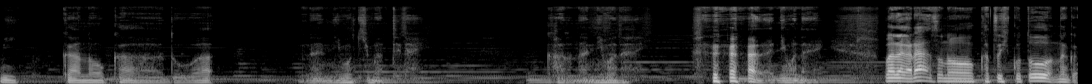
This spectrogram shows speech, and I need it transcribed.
3日のカードは何にも決まってない。カード何にもない。何にもない。まあだから、その、勝彦と、なんか、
